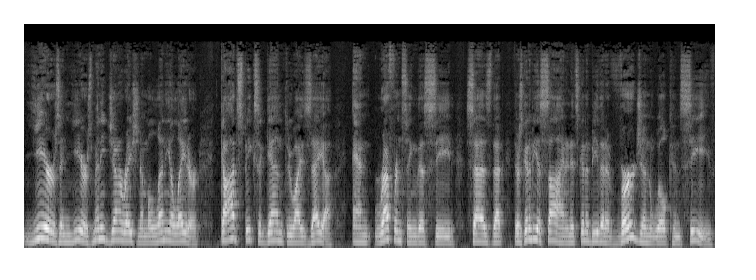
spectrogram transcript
years and years, many generation and millennia later, God speaks again through Isaiah and referencing this seed says that there's going to be a sign and it's going to be that a virgin will conceive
